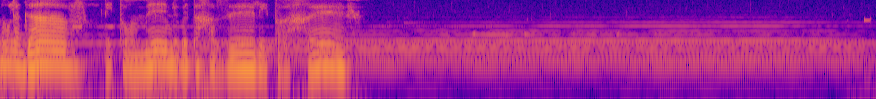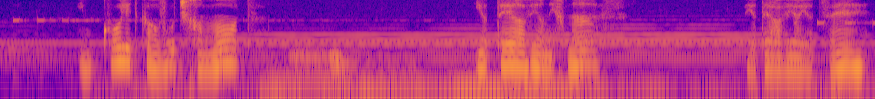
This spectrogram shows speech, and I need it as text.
תנו לגב להתרומם לבית החזה, להתרחב. עם כל התקרבות שכמות, יותר אוויר נכנס ויותר אוויר יוצא.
